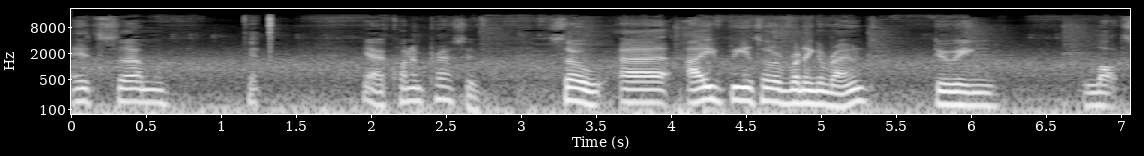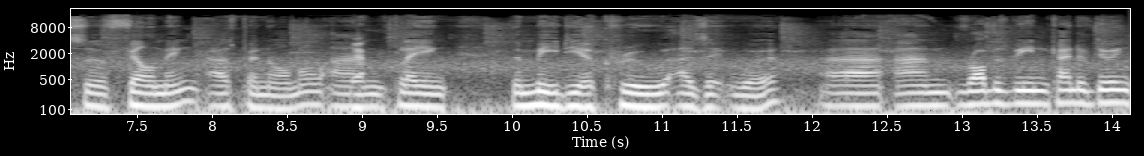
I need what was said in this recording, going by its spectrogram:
It's um, Yep. yeah, quite impressive. So uh, I've been sort of running around doing lots of filming as per normal and Yep. playing the media crew as it were. Uh, and Rob has been kind of doing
